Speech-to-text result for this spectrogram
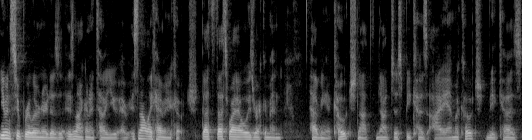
even Super Learner doesn't is not going to tell you. It's not like having a coach. That's that's why I always recommend having a coach, not not just because I am a coach, because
